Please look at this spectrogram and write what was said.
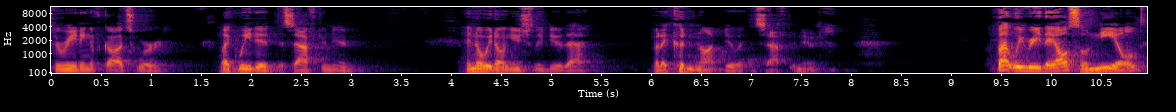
the reading of God's word like we did this afternoon. I know we don't usually do that, but I couldn't not do it this afternoon. But we read they also kneeled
